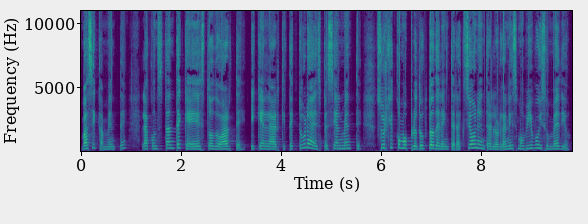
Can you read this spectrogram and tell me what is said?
básicamente la constante que es todo arte y que en la arquitectura especialmente surge como producto de la interacción entre el organismo vivo y su medio,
